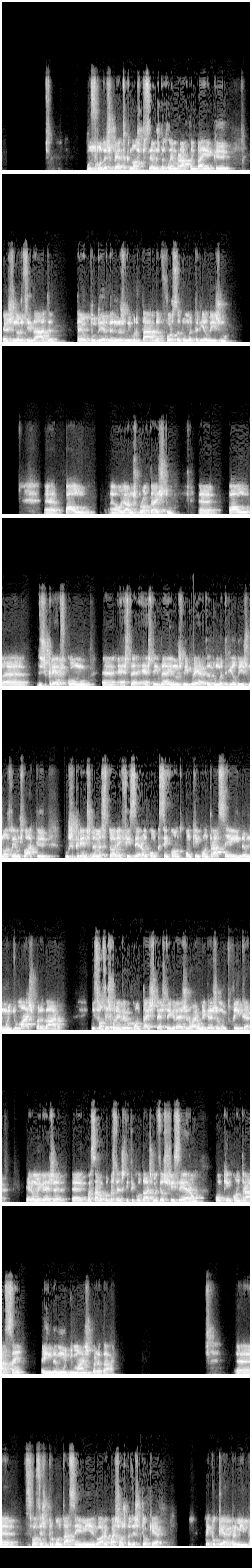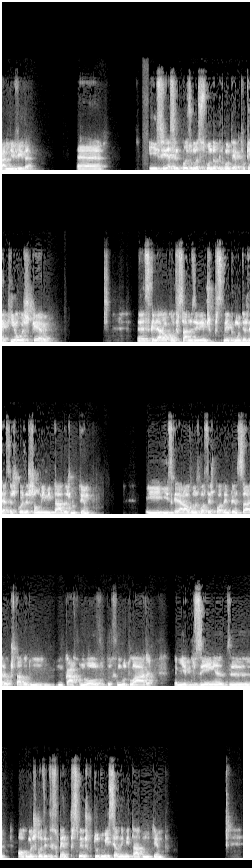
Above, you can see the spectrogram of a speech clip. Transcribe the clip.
O segundo aspecto que nós precisamos de relembrar também é que a generosidade tem o poder de nos libertar da força do materialismo. Uh, Paulo, a olharmos para o texto, uh, Paulo uh, descreve como esta, esta ideia nos liberta do materialismo. Nós lemos lá que os crentes da Macedónia fizeram com que, se com que encontrassem ainda muito mais para dar. E se vocês forem ver o contexto desta igreja, não era uma igreja muito rica, era uma igreja que passava por bastantes dificuldades, mas eles fizeram com que encontrassem ainda muito mais para dar. Se vocês me perguntassem a mim agora quais são as coisas que eu quero, o que é que eu quero para mim, para a minha vida? Uh, e se fizessem depois uma segunda pergunta é porque é que eu as quero? Uh, se calhar ao conversarmos iríamos perceber que muitas dessas coisas são limitadas no tempo. E, e se calhar alguns de vocês podem pensar, eu gostava de um, um carro novo, de remodelar a minha cozinha, de algumas coisas, e de repente percebemos que tudo isso é limitado no tempo.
